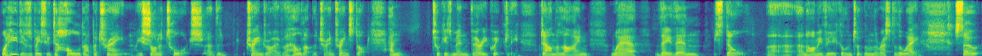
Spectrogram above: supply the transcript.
what he did was basically to hold up a train. He shone a torch at the train driver, held up the train, train stopped, and took his men very quickly down the line, where they then stole uh, an army vehicle and took them the rest of the way. So,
